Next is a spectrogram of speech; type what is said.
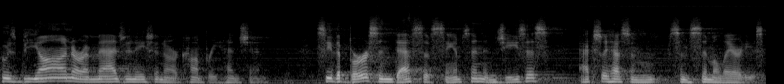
who's beyond our imagination or our comprehension. See, the births and deaths of Samson and Jesus actually have some, some similarities.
